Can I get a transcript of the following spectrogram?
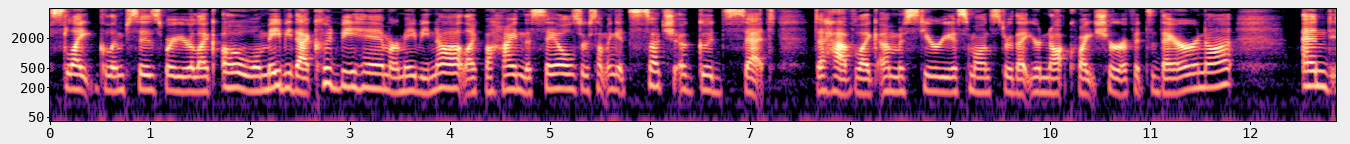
slight glimpses where you're like, "Oh, well maybe that could be him or maybe not," like behind the sails or something. It's such a good set to have like a mysterious monster that you're not quite sure if it's there or not. And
